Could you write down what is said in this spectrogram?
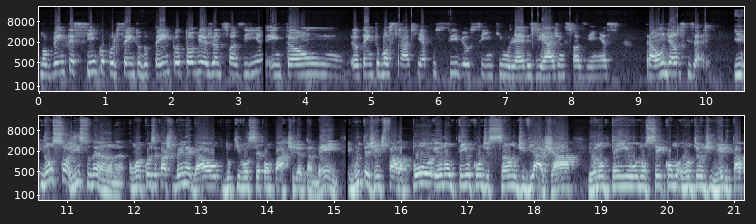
95% do tempo, eu tô viajando sozinha, então eu tento mostrar que é possível sim que mulheres viajem sozinhas para onde elas quiserem. E não só isso, né, Ana? Uma coisa que eu acho bem legal do que você compartilha também, muita gente fala, pô, eu não tenho condição de viajar, eu não tenho, não sei como, não tenho dinheiro e tal.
